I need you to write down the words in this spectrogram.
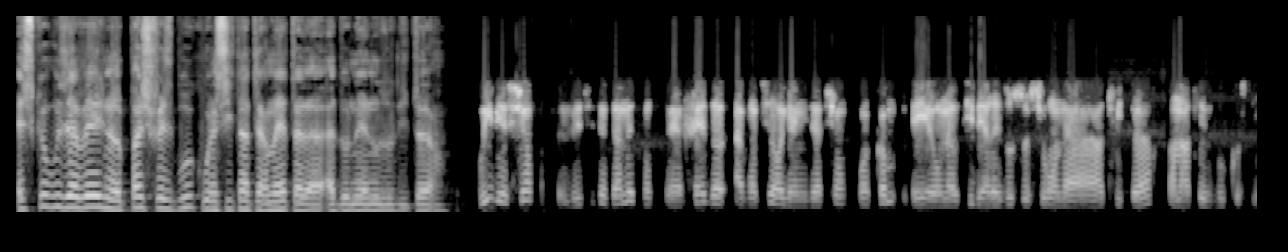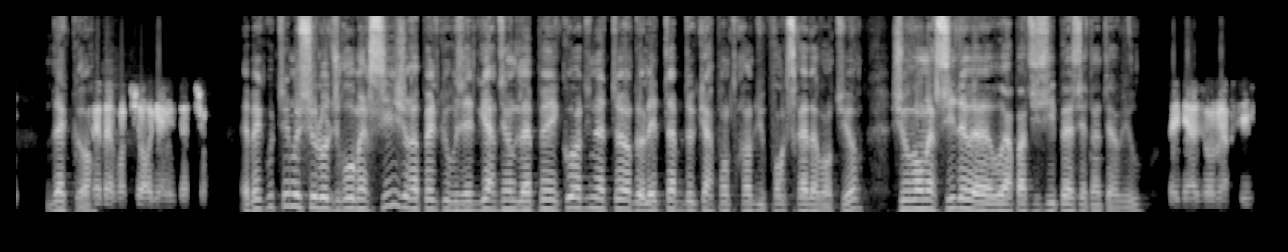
Est-ce que vous avez une page Facebook ou un site internet à, à donner à nos auditeurs? Oui, bien sûr site internet c'est redaventureorganisation.com et on a aussi des réseaux sociaux, on a un Twitter, on a un Facebook aussi. D'accord. Aventure Organisation. Eh ben écoutez, Monsieur Lodgero, merci. Je rappelle que vous êtes gardien de la paix et coordinateur de l'étape de Carpentras du Prox Red Aventure. Je vous remercie d'avoir participé à cette interview. Eh bien, je vous remercie.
